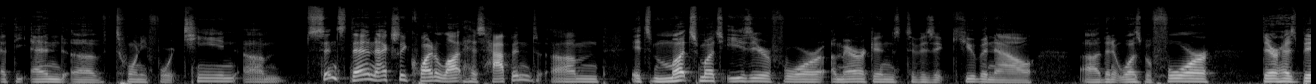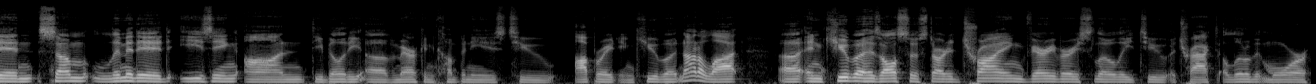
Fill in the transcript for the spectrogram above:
at the end of 2014. Um, since then, actually, quite a lot has happened. Um, it's much much easier for Americans to visit Cuba now uh, than it was before there has been some limited easing on the ability of American companies to operate in Cuba. Not a lot. Uh, and Cuba has also started trying very, very slowly to attract a little bit more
